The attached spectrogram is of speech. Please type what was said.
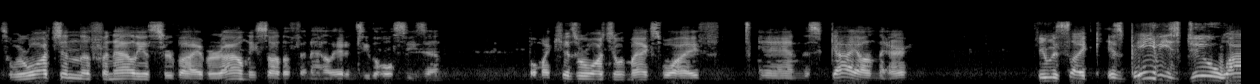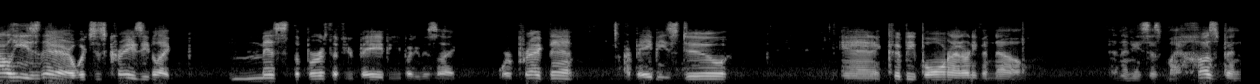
So we were watching the finale of Survivor. I only saw the finale, I didn't see the whole season. But my kids were watching with my ex wife, and this guy on there, he was like, his baby's due while he's there, which is crazy to like miss the birth of your baby. But he was like, we're pregnant, our baby's due and it could be born. I don't even know. And then he says, my husband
